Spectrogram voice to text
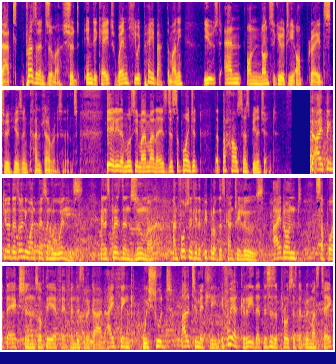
that President Zuma should indicate when he would pay back the money used and on non-security upgrades to his Nkandla residence. DA leader Mmusi Maimane is disappointed that the House has been adjourned. I think, you know, there's only one person who wins, and it's President Zuma. Unfortunately, the people of this country lose. I don't support the actions of the EFF in this regard. I think we should ultimately, if we agree that this is a process that we must take,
